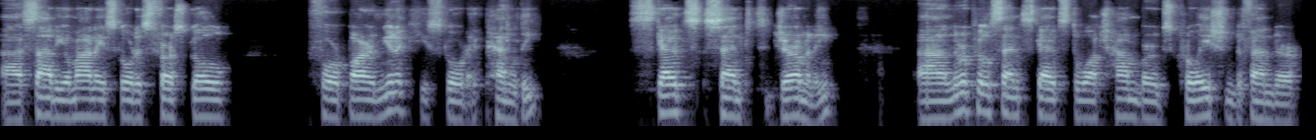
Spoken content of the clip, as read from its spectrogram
Uh, Sadio Mane scored his first goal for Bayern Munich. He scored a penalty. Scouts sent to Germany. Uh, Liverpool sent scouts to watch Hamburg's Croatian defender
